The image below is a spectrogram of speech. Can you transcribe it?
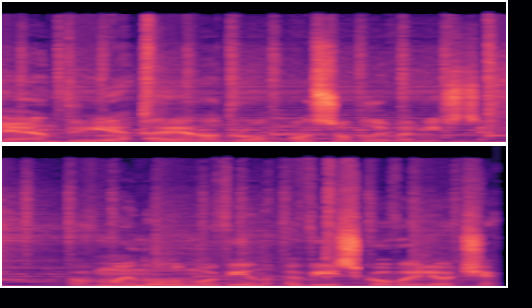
Для Андрія аеродром особливе місце. В минулому він військовий льотчик.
